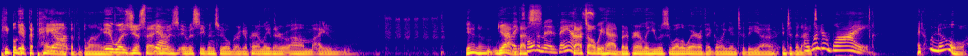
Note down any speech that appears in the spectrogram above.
people get the payoff yeah. of the blind. it was just that Yeah. it was it was Steven Spielberg. Apparently, there. Um, I Yeah, no. yeah, Yeah, they that's, told him in advance. That's all we had, but apparently he was well aware of it going into the uh, into the night. I wonder why. I don't know.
